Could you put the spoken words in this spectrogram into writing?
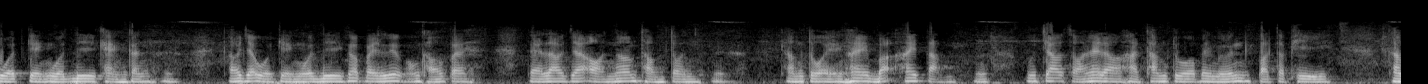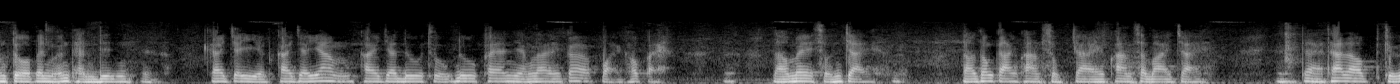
อวดเก่งอวดดีแข่งกัน เขาจะอวดเก่งอวดดีก็ไปเรื่องของเขาไป แต่เราจะอ่อนน้อมถ่อมตน ทำตัวเองให้บะให้ต่ำพระเจ้าสอนให้เราหัดทำตัวเป็นเหมือนปัตตภีทำตัวเป็นเหมือนแผ่นดิน ใครจะเหยียบใครจะย่ำใครจะดูถูกดูแคลนอย่างไรก็ปล่อยเขาไป เราไม่สนใจ เราต้องการความสุขใจความสบายใจ แต่ถ้าเราถือ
